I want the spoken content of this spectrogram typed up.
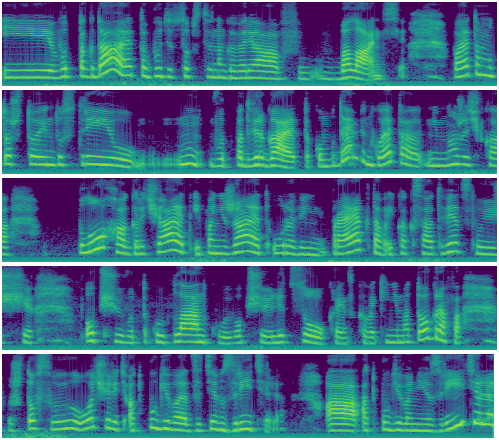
И вот тогда это будет, собственно говоря, в, в балансе. Поэтому то, что индустрию ну, вот подвергают такому демпингу, это немножечко плохо огорчает и понижает уровень проектов и как соответствующий общую вот такую планку и общее лицо украинского кинематографа, что в свою очередь отпугивает затем зрителя. А отпугивание зрителя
